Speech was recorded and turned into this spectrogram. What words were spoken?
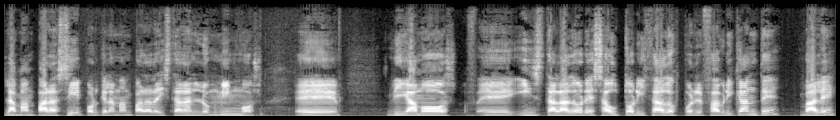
La mampara sí, porque la mampara la instalan los mismos, eh, digamos, eh, instaladores autorizados por el fabricante, ¿vale?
